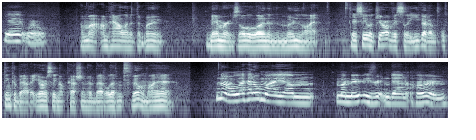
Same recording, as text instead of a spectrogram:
Yeah, well, I'm, uh, I'm howling at the moon. Memories all alone in the moonlight. Okay, see, look, you're obviously, you got to think about it. You're obviously not passionate about 11th film. I am. no. Well, I had all my um my movies written down at home,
